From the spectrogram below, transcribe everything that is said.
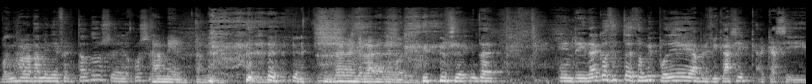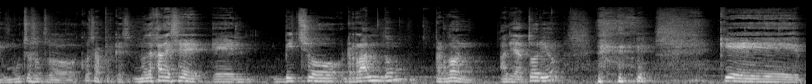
¿podemos hablar también de infectados, eh, José? también, también. Entran entre la categoría. Sí, entonces, en realidad el concepto de zombies puede amplificarse a casi muchas otras cosas, porque no deja de ser el bicho random, perdón, aleatorio, que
